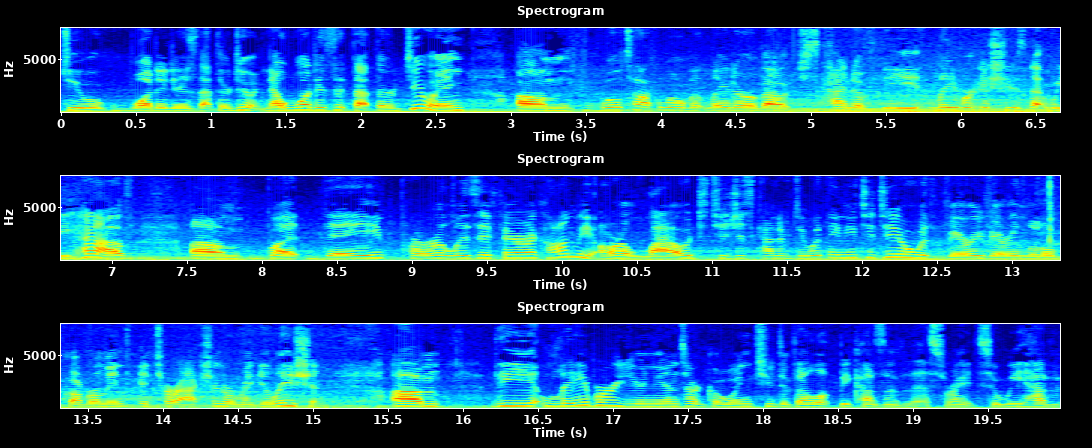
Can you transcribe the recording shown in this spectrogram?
do what it is that they're doing. Now, what is it that they're doing? Um, we'll talk a little bit later about just kind of the labor issues that we have. Um, but they, per laissez faire economy, are allowed to just kind of do what they need to do with very, very little government interaction or regulation. Um, the labor unions are going to develop because of this, right? So we have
